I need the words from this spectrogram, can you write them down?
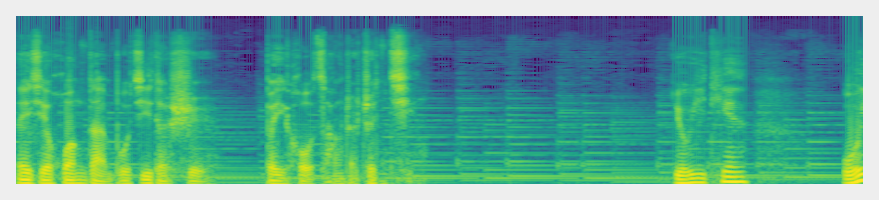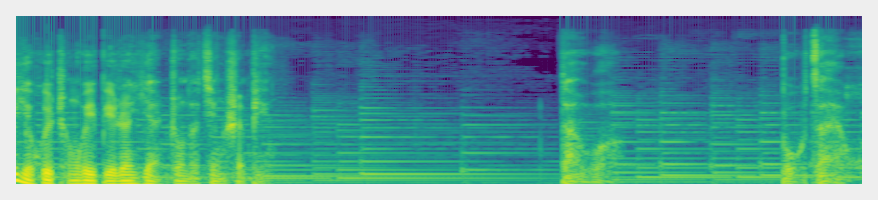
那些荒诞不羁的事，背后藏着真情。有一天。”我也会成为别人眼中的精神病，但我不在乎。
